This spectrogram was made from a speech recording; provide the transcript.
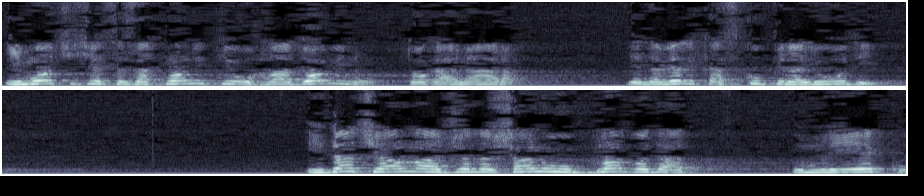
i moći će se zakloniti u hladovinu toga nara. Jedna velika skupina ljudi. I da će Allah Đelešanu blagodat u mlijeku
